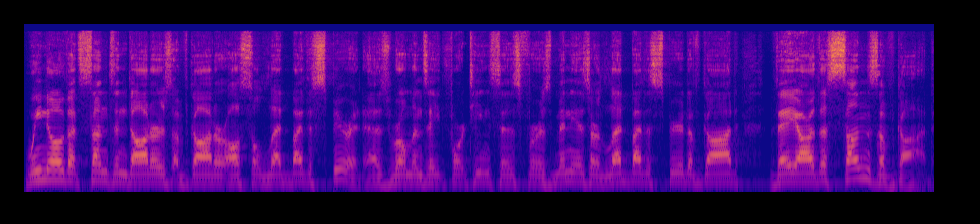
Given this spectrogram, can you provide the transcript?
We know that sons and daughters of God are also led by the Spirit, as Romans 8:14 says, "For as many as are led by the Spirit of God, they are the sons of God."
